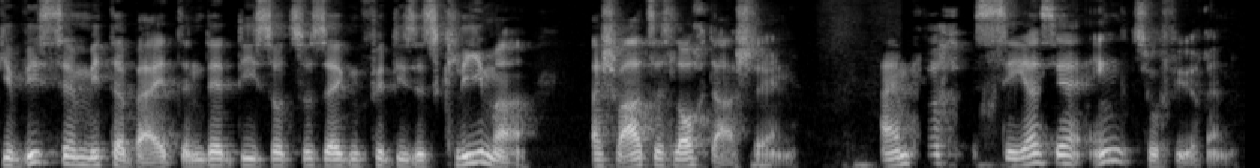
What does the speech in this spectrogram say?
gewisse Mitarbeitende, die sozusagen für dieses Klima ein schwarzes Loch darstellen, einfach sehr, sehr eng zu führen.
